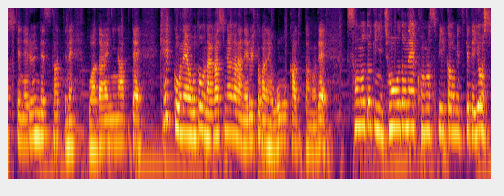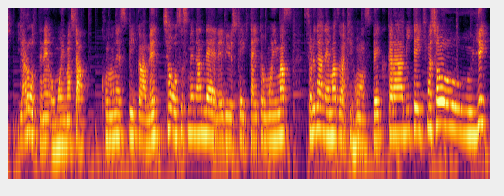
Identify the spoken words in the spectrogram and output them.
して寝るんですかってね、話題になって、結構ね、音を流しながら寝る人がね、多かったので、その時にちょうどね、このスピーカーを見つけて、よしやろうってね、思いました。このね、スピーカーめっちゃおすすめなんで、レビューしていきたいと思います。それではね、まずは基本スペックから見ていきましょうイェイ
